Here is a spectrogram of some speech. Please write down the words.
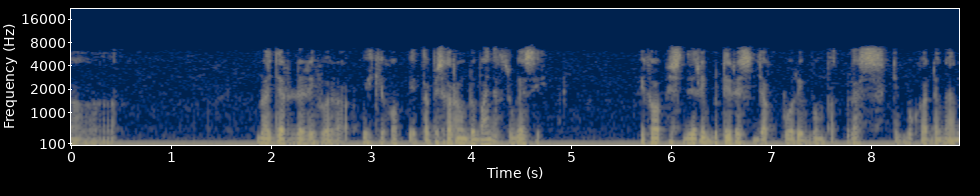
uh, belajar dari wiki kopi. Tapi sekarang udah banyak juga sih. Wiki kopi sendiri berdiri sejak 2014 dibuka dengan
